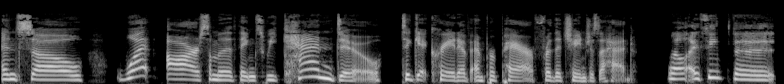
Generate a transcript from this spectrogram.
And so what are some of the things we can do to get creative and prepare for the changes ahead? Well, I think the,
